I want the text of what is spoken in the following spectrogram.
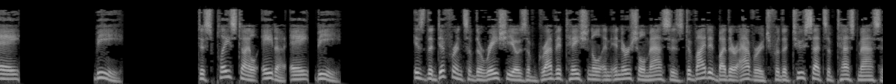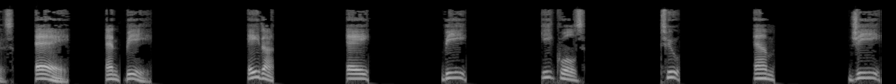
a b. Display style eta a b is the difference of the ratios of gravitational and inertial masses divided by their average for the two sets of test masses a and b. Eta a b equals 2 m g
